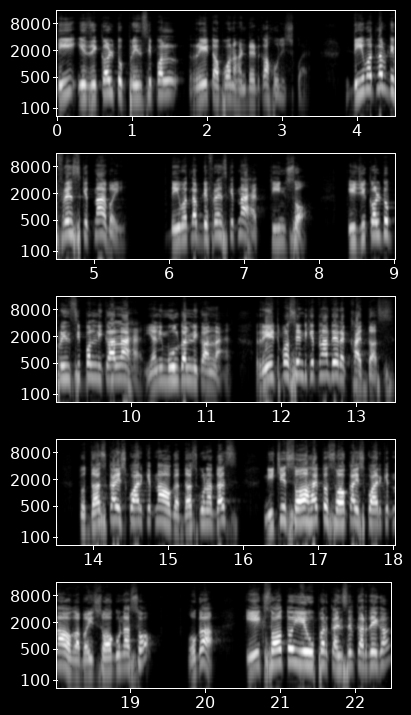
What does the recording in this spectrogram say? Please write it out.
D is equal to principal rate upon hundred का होल स्क्वायर डी मतलब डिफरेंस कितना है भाई? डी मतलब डिफरेंस कितना है? तीन सौ. इज़ इक्वल टू प्रिंसिपल निकालना है, यानी मूलधन निकालना है. रेट परसेंट कितना दे रखा है? दस. तो दस का स्क्वायर कितना होगा? दस गुना दस. नीचे सौ है तो सौ का स्क्वायर कितना होगा भाई? सौ गुना सौ होगा. एक सौ तो ये ऊपर कैंसिल कर देगा.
